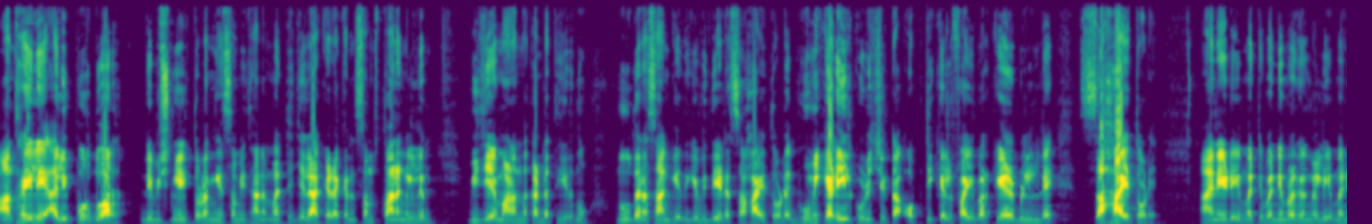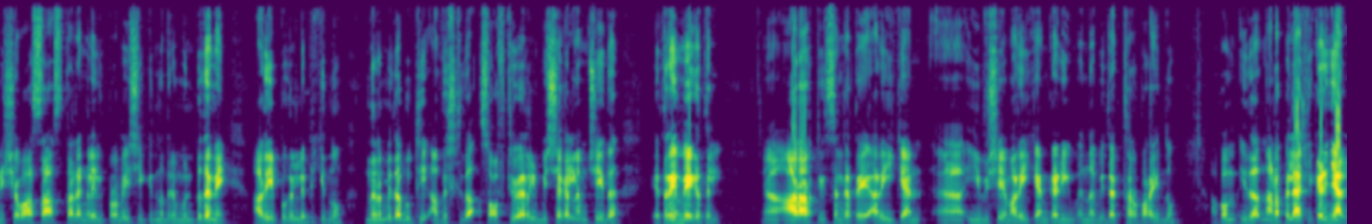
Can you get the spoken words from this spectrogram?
ആന്ധ്രയിലെ അലിപ്പൂർദ്വാർ ഡിവിഷനിൽ തുടങ്ങിയ സംവിധാനം മറ്റ് ചില കിഴക്കൻ സംസ്ഥാനങ്ങളിലും വിജയമാണെന്ന് കണ്ടെത്തിയിരുന്നു. നൂതന സാങ്കേതിക വിദ്യയുടെ സഹായത്തോടെ ഭൂമിക്കടിയിൽ കുഴിച്ചിട്ട ഒപ്റ്റിക്കൽ ഫൈബർ കേബിളിന്റെ സഹായത്തോടെ ആനയുടെയും മറ്റ് വന്യമൃഗങ്ങളുടെയും മനുഷ്യവാസ സ്ഥലങ്ങളിൽ പ്രവേശിക്കുന്നതിന് മുൻപ് തന്നെ അറിയിപ്പുകൾ ലഭിക്കുന്നു. നിർമ്മിത ബുദ്ധി അധിഷ്ഠിത സോഫ്റ്റ്വെയറിൽ വിശകലനം ചെയ്ത് എത്രയും വേഗത്തിൽ ആർ ആർ ടി സംഘത്തെ അറിയിക്കാൻ ഈ വിഷയം അറിയിക്കാൻ കഴിയും എന്ന് വിദഗ്ധർ പറയുന്നു. അപ്പം ഇത് നടപ്പിലാക്കി കഴിഞ്ഞാൽ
